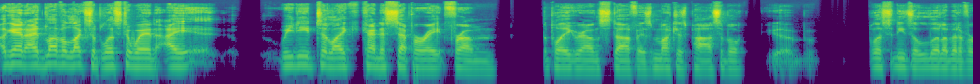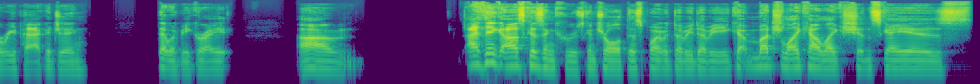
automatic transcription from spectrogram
again, I'd love Alexa Bliss to win. I we need to like kind of separate from the playground stuff as much as possible. Uh, Bliss needs a little bit of a repackaging. That would be great. Um, I think Asuka's in cruise control at this point with WWE, much like how like Shinsuke is,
